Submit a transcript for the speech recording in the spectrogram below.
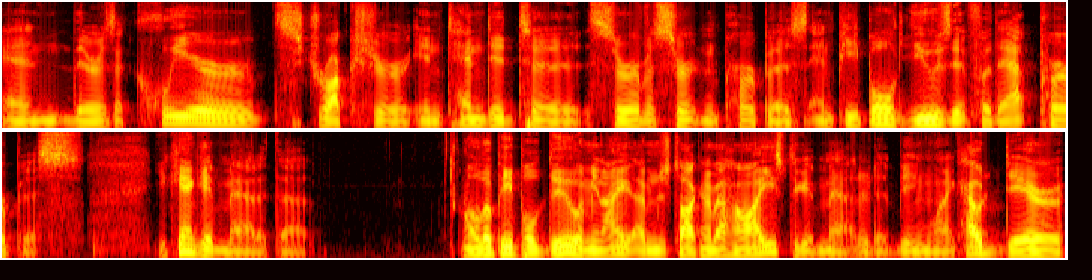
and there's a clear structure intended to serve a certain purpose, and people use it for that purpose. You can't get mad at that. Although people do, I mean, I, I'm just talking about how I used to get mad at it, being like, how dare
